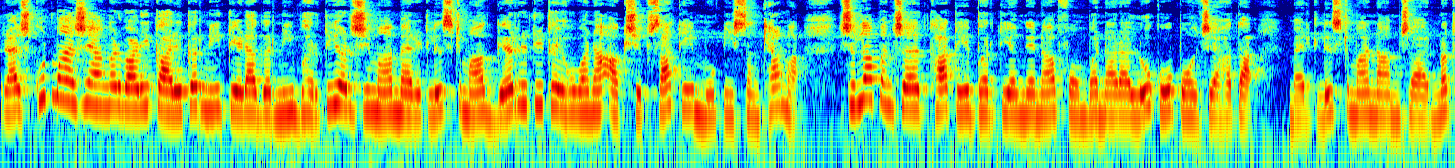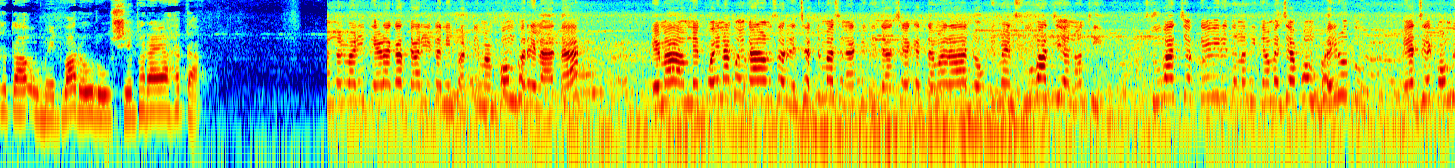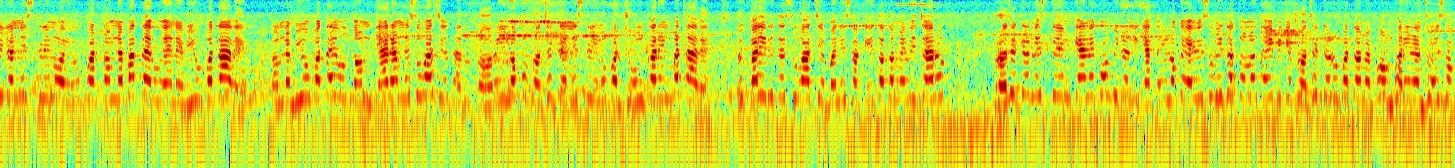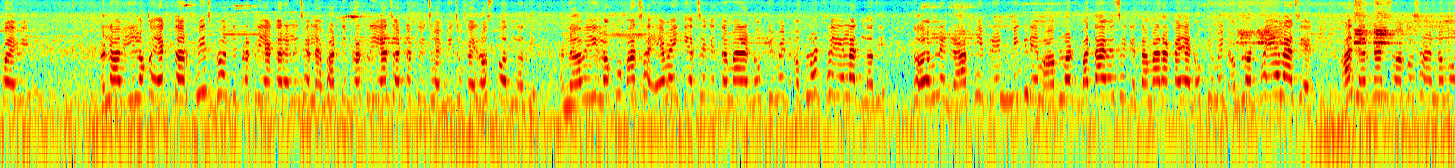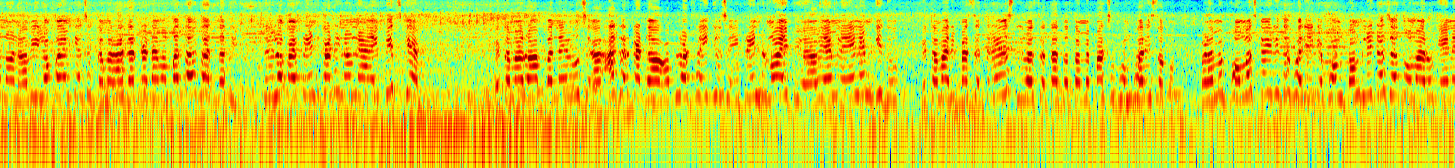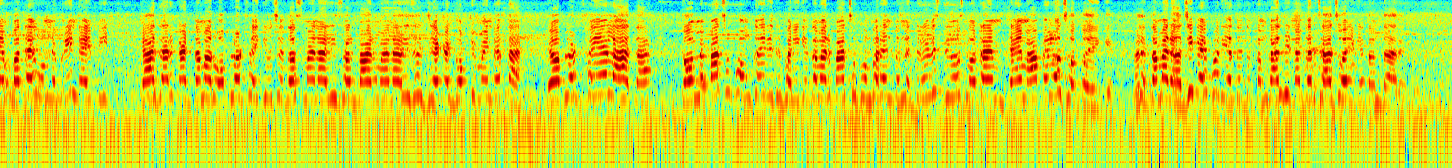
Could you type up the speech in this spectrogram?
રાજકોટમાં આજે આંગણવાડી કાર્યકરની તેડાગરની ભરતી અરજીમાં મેરિટ લિસ્ટમાં ગેરરીતિ થઈ હોવાના આક્ષેપ સાથે મોટી સંખ્યામાં જિલ્લા પંચાયત ખાતે ભરતી અંગેના ફોર્મ ભરનારા લોકો પહોંચ્યા હતા. મેરિટ લિસ્ટમાં નામ જાહેર ન થતા ઉમેદવારો રોષે ભરાયા હતા. આંગણવાડી તેડાગર કાર્યકરની ભરતીમાં ફોર્મ ભરેલા હતા. એમાં અમને કોઈના કોઈ કારણસર રિજેક્ટમાં જ નાખી દીધા છે કે તમારા ડોક્યુમેન્ટ સુવાચ્ય નથી. સુવાચ્ય કેવી રીતે નથી કે અમે જે ફોર્મ ભર્યું હતું, એ જે કોમ્પ્યુટરની સ્ક્રીન હોય ઉપર તમને બતાવ્યું, એને વ્યૂ બતાવે. તમને વ્યૂ બતાવ્યું તો ત્યારે અમને સુવાચ્ય થતું. તો હવે એ લોકો પ્રોજેક્ટરની સ્ક્રીન ઉપર ઝૂમ કરીને બતાવે. તો કઈ રીતે સુવાચ્ય બની શકે એ તો તમે વિચારો. પ્રોજેક્ટરની સ્ક્રીન ક્યાં કોમ્પ્યુટરની ક્યાં તો એ લોકો એવી સુવિધા તો નહોતી આપી કે પ્રોજેક્ટર ઉપર તમે ફોર્મ ભરીને જોઈ શકો એવી. એટલે હવે એ લોકો એક તરફી જ ભરતી પ્રક્રિયા કરેલી છે, એટલે ભરતી પ્રક્રિયા જ અટકવી જોઈએ, બીજો કંઈ રસ્તો જ નથી. અને હવે એ લોકો પાછા એવાય કહે છે કે તમારા ડોક્યુમેન્ટ અપલોડ થયેલા જ નથી. તો અમને ડ્રાફ્ટની પ્રિન્ટ નીકળી, એમાં અપલોડ બતાવે છે કે તમારા કયા ડોક્યુમેન્ટ અપલોડ થયેલા છે. આધાર કાર્ડ સ્વઘોષણ નમૂનો. અને લોકો એમ કહે છે તમારા આધાર કાર્ડ આમાં બતાવતા જ નથી. તો એ લોકોએ પ્રિન્ટ કાઢીને અમને આપી જ કે આધાર કાર્ડ અપલોડ થઈ ગયું છે, એ પ્રિન્ટ ન આપ્યું હવે એમને એને એમ કીધું કે તમારી પાસે ત્રેવીસ દિવસ હતા તો તમે પાછું ફોર્મ ભરી શકો. પણ અમે ફોર્મ જ કઈ રીતે ભરીએ કે ફોર્મ કમ્પ્લીટ જ હતું અમારું, કે એને બતાવ્યું, અમને પ્રિન્ટ આપી કે આધાર કાર્ડ તમારું અપલોડ થઈ ગયું છે દસ મહિના રિઝલ્ટ મહિના રિઝલ્ટ જે કંઈ ડોક્યુમેન્ટ હતા, એ અપલોડ થયેલા હતા. તો અમે પાછું ફોર્મ કઈ રીતે ભરી કે તમારે પાછું ફોર્મ ભરીને તમને ત્રેવીસ દિવસનો ટાઈમ ટાઈમ આપેલો જ હતો એ કે. અને તમારે હજી કાંઈ ફરિયાદ હોય તો તમે ગાંધીનગર જાજો એ કે તમે તારે.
